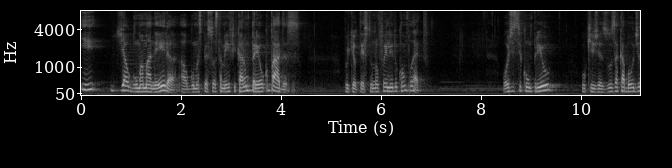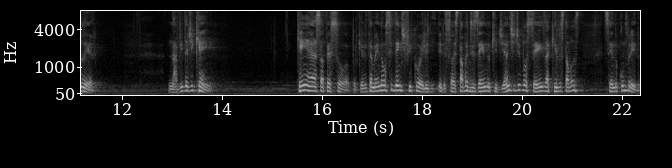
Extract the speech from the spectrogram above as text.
e, de alguma maneira, algumas pessoas também ficaram preocupadas, porque o texto não foi lido completo. Hoje se cumpriu o que Jesus acabou de ler. Na vida de quem? Quem é essa pessoa? Porque ele também não se identificou, ele, ele só estava dizendo que diante de vocês aquilo estava sendo cumprido.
